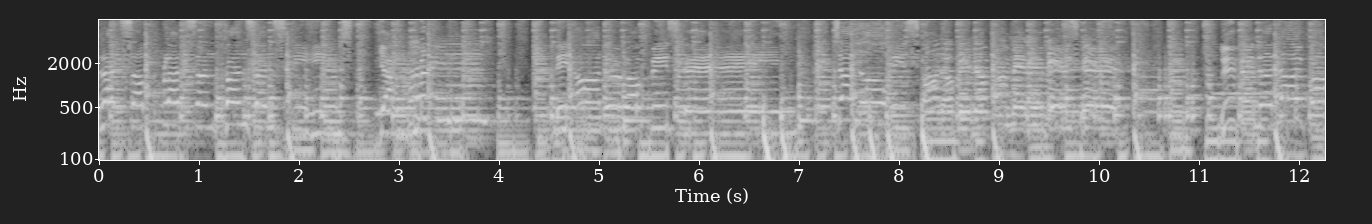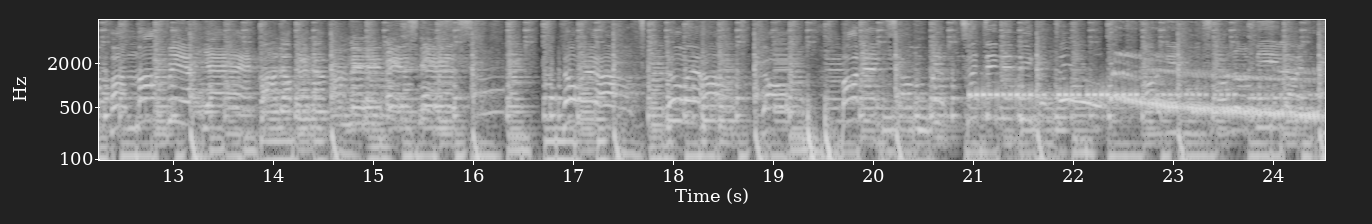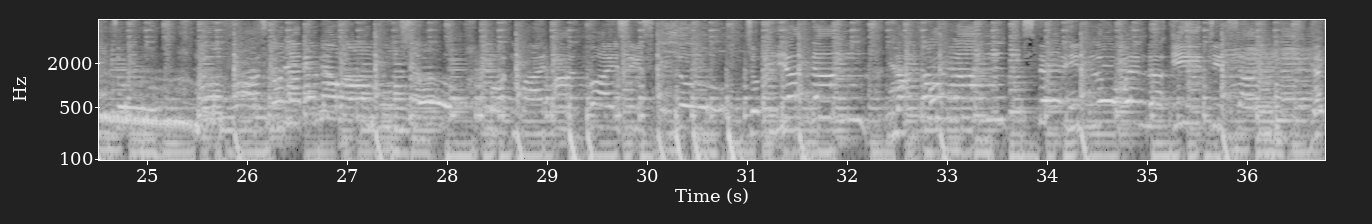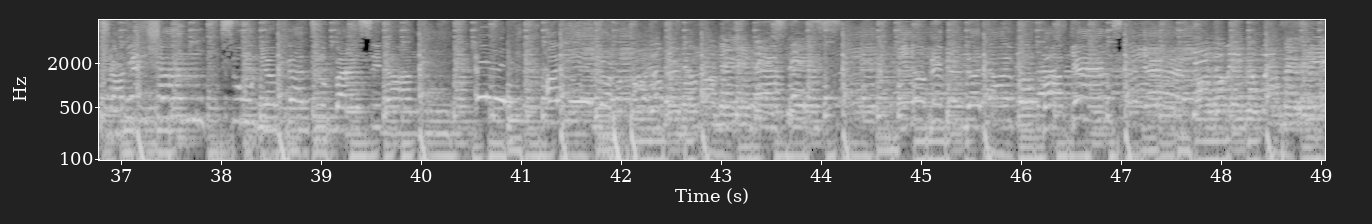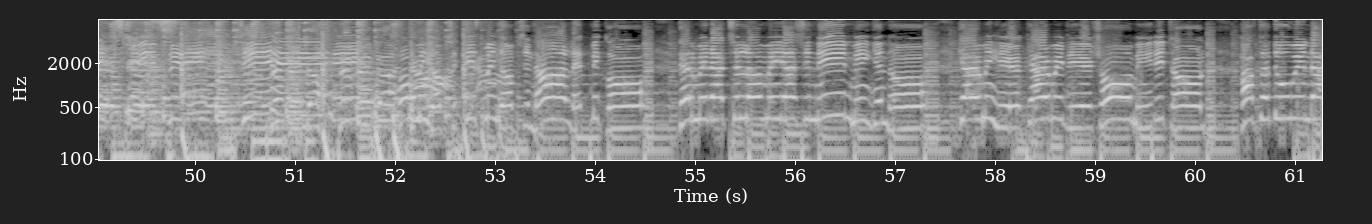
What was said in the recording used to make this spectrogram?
Lots of plots and cons and schemes. Gambling, the order of his town. After doing that,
